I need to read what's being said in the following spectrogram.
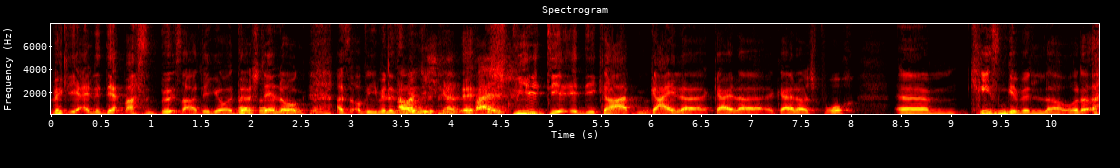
wirklich eine dermaßen bösartige Unterstellung, als ob ich mir das wünsche. Äh, spielt dir in die Karten. Geiler, geiler, geiler Spruch. Ähm, Krisengewinnler, oder?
